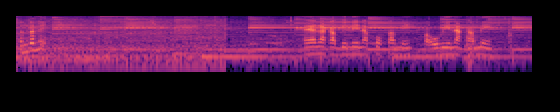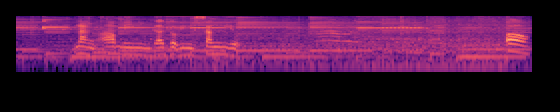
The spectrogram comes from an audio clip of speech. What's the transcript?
Sandali. Ayan, nakabili na po kami. Pauwi na kami ng aming gagawing sangyo. Oh,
